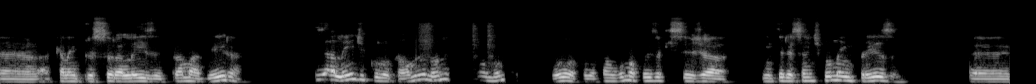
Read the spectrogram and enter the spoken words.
ah, aquela impressora laser para madeira e além de colocar o meu nome, o nome da pessoa, colocar alguma coisa que seja interessante para uma empresa, é,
